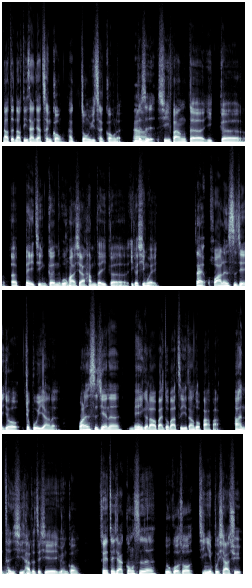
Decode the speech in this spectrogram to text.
然后等到第三家成功，他终于成功了。嗯。这是西方的一个呃背景跟文化下他们的一个一个行为，在华人世界又就不一样了。华人世界呢，每一个老板都把自己当做爸爸，他很疼惜他的这些员工，所以这家公司呢，如果说经营不下去，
